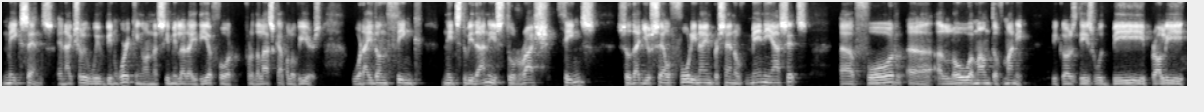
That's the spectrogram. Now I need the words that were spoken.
makes sense. And actually we've been working on a similar idea for, for the last couple of years. What I don't think needs to be done is to rush things so that you sell 49% of many assets uh, for uh, a low amount of money, because this would be probably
